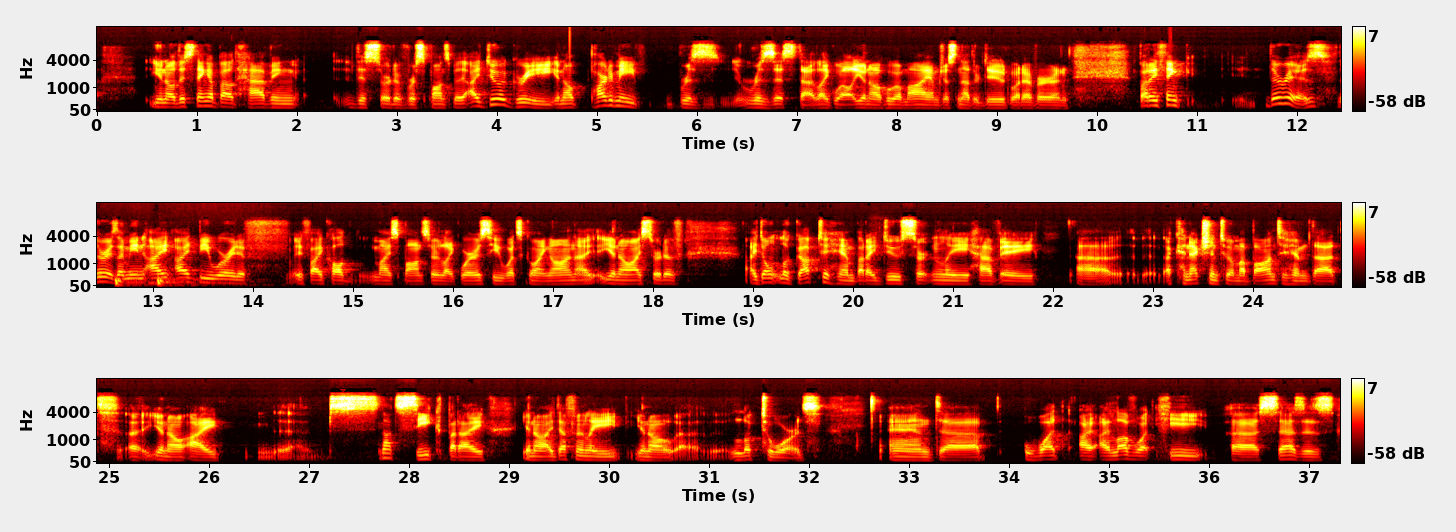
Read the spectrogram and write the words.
you know this thing about having this sort of responsibility. I do agree. You know, part of me res- resists that. Like, well, you know, who am I? I'm just another dude, whatever. And but I think there is there is. I mean, I I'd be worried if if I called my sponsor like, where is he? What's going on? I you know I sort of I don't look up to him, but I do certainly have a uh, a connection to him, a bond to him that uh, you know I uh, not seek, but I you know I definitely you know uh, look towards, and uh, what I, I love what he uh, says is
